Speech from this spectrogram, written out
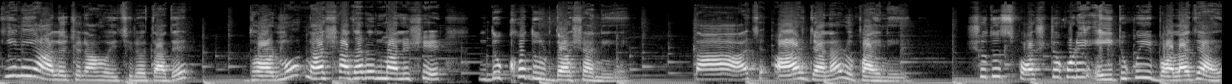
কি নিয়ে আলোচনা হয়েছিল তাদের? ধর্ম না সাধারণ মানুষের দুঃখ দুর্দশা নিয়ে? তা আজ আর জানার উপায় নেই। শুধু স্পষ্ট করে এইটুকুই বলা যায়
